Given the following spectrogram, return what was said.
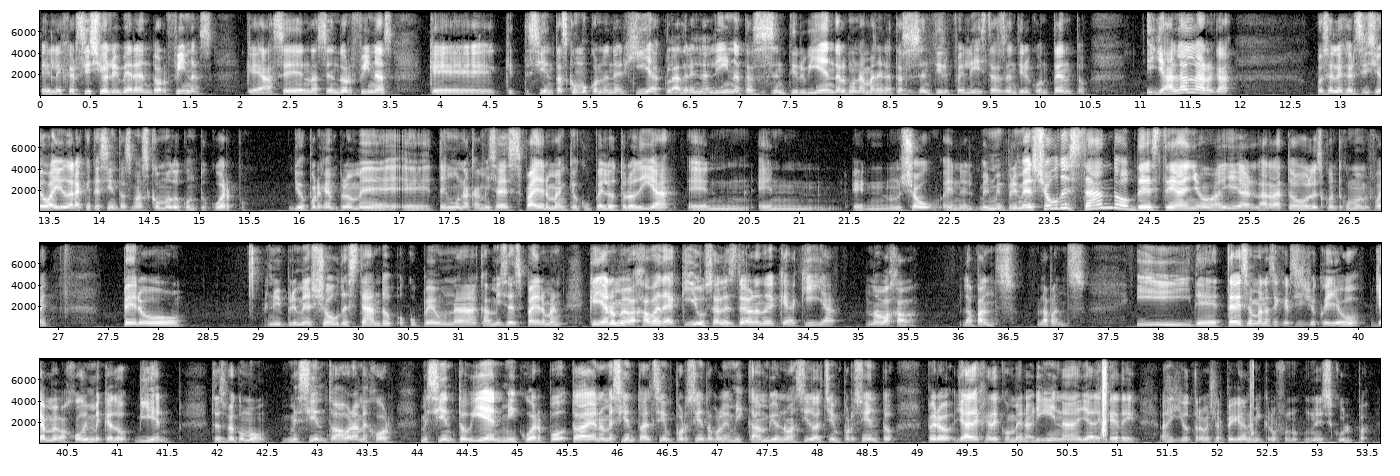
el ejercicio libera endorfinas que hacen las endorfinas que, que, te sientas como con energía, con la adrenalina, te hace sentir bien de alguna manera, te hace sentir feliz, te hace sentir contento. Y ya a la larga, pues el ejercicio va a ayudar a que te sientas más cómodo con tu cuerpo. Yo, por ejemplo, me eh, tengo una camisa de Spider-Man que ocupé el otro día en, en, en un show, en, el, en mi primer show de stand-up de este año. Ahí al, rato les cuento cómo me fue. Pero en mi primer show de stand-up ocupé una camisa de Spider-Man que ya no me bajaba de aquí. O sea, les estoy hablando de que aquí ya no bajaba. La pants, la pants. Y de tres semanas de ejercicio que llevo, ya me bajó y me quedó bien. Entonces fue como, me siento ahora mejor, me siento bien, mi cuerpo, todavía no me siento al 100% porque mi cambio no ha sido al 100%, pero ya dejé de comer harina, ya dejé de... Ay, otra vez le pegué al micrófono, una disculpa.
